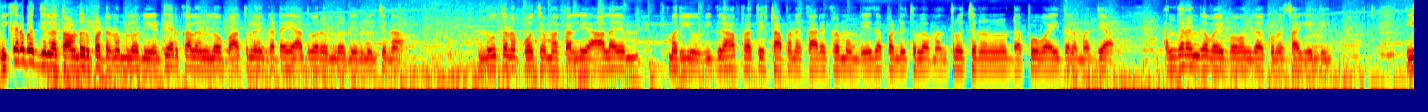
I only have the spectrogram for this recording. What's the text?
వికారాబాద్ జిల్లా తాండూరు పట్టణంలోని ఎన్టీఆర్ కాలనీలో బాతుల వెంకటయ్య ఆధ్వర్యంలో నిర్మించిన నూతన పోచమ్మ తల్లి ఆలయం మరియు విగ్రహ ప్రతిష్టాపన కార్యక్రమం వేద పండితుల మంత్రోచ్చరణలు డప్పు వాయిదల మధ్య అంగరంగ వైభవంగా కొనసాగింది. ఈ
